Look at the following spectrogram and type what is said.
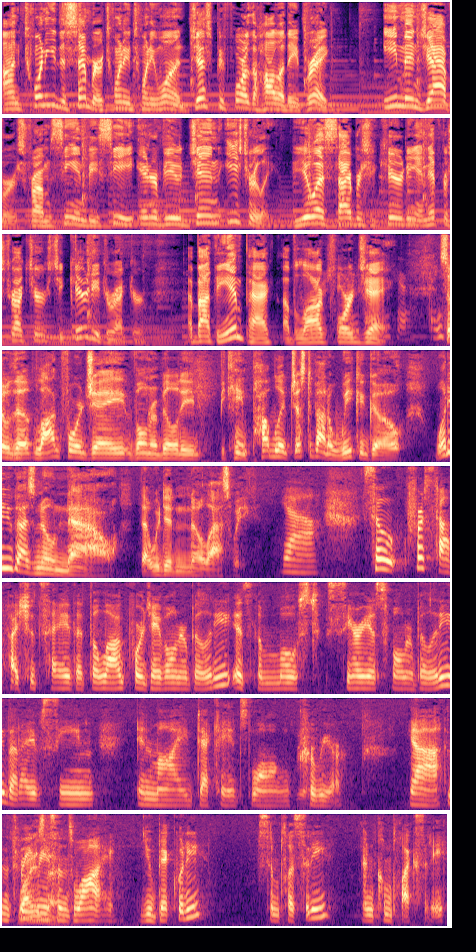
On 20 December 2021, just before the holiday break, Eamon Javers from CNBC interviewed Jen Easterly, the U.S. Cybersecurity and Infrastructure Security Director, about the impact of Log4j. So the Log4j vulnerability became public just about a week ago. What do you guys know now that we didn't know last week? Yeah. So first off, I should say that the Log4j vulnerability is the most serious vulnerability that I have seen in my decades-long career. Yeah, and three Why that? reasons why: ubiquity, simplicity, and complexity.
